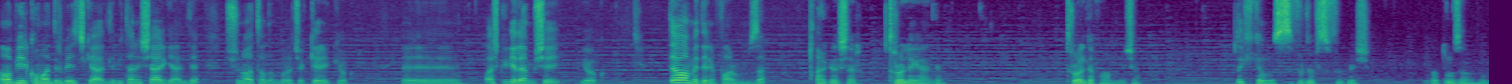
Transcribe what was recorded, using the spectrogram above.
Ama bir Commander Badge geldi. Bir tane Shell geldi. Şunu atalım. Buna çok gerek yok. Ee, başka gelen bir şey yok. Devam edelim farmımıza. Arkadaşlar trolle geldim. Trollde farmlayacağım. Dakikamız 04.05. Notumuzu alalım.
